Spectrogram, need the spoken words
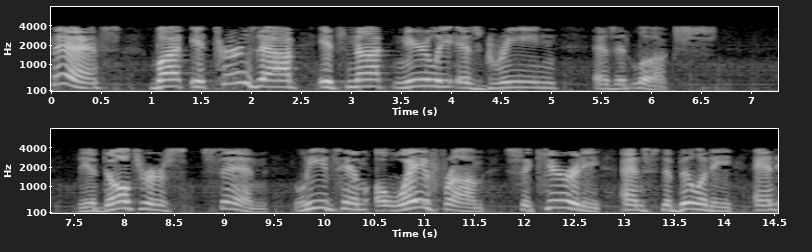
fence, but it turns out it's not nearly as green as it looks. The adulterer's sin leads him away from security and stability and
